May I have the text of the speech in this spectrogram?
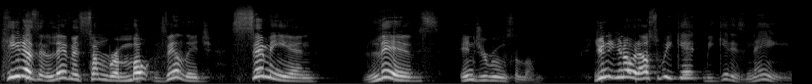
He doesn't live in some remote village. Simeon lives in Jerusalem. You, you know what else we get? We get his name.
